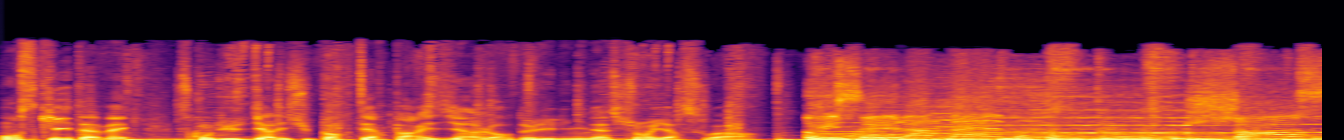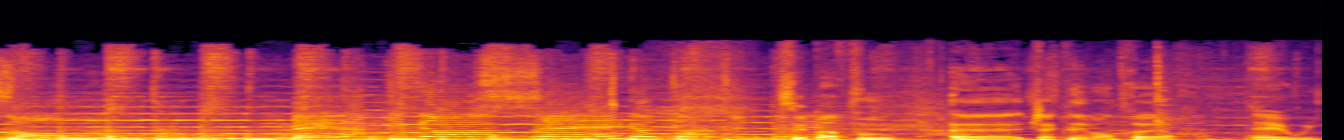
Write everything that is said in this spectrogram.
On se quitte avec ce qu'ont dû se dire les supporters parisiens lors de l'élimination hier soir. Oui, c'est la même C'est pas faux. Euh, Jack Léventreur. Eh oui.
